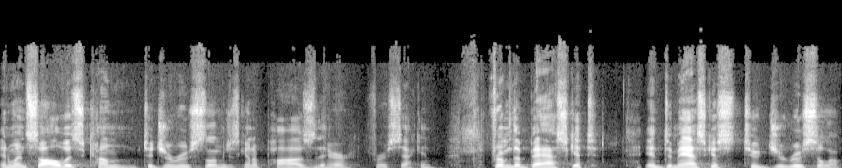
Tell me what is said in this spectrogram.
And when Saul was come to Jerusalem, I'm just going to pause there for a second. From the basket in Damascus to Jerusalem.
